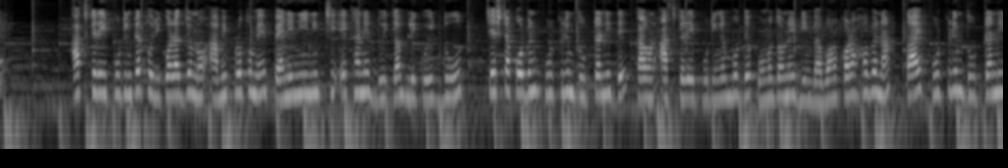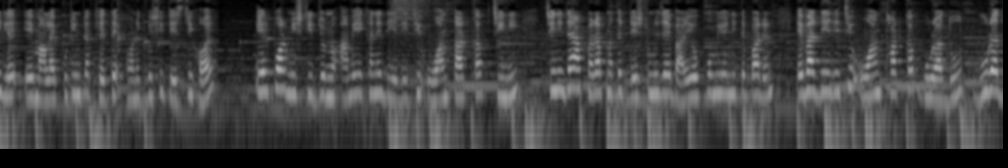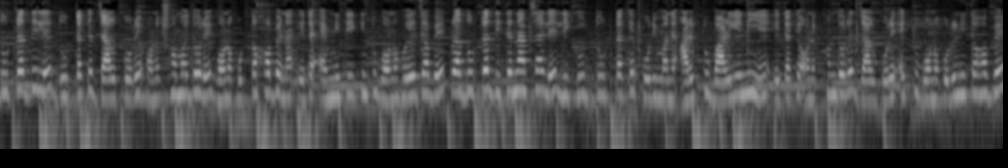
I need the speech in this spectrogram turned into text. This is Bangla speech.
আজকের এই পুডিংটা তৈরি করার জন্য আমি প্রথমে প্যানে নিয়ে নিচ্ছি এখানে দুই কাপ লিকুইড দুধ। চেষ্টা করবেন ফুল ক্রিম দুধটা নিতে, কারণ আজকের এই পুডিংয়ের মধ্যে কোনো ধরনের ডিম ব্যবহার করা হবে না। তাই ফুল ক্রিম দুধটা নিলে এই মালাই পুডিংটা খেতে অনেক বেশি টেস্টি হয়। এরপর মিষ্টির জন্য আমি এখানে দিয়ে দিচ্ছি ওয়ান থার্ড কাপ চিনি। চিনিটা আপনারা আপনাদের টেস্ট অনুযায়ী বাড়িয়েও কমিয়ে নিতে পারেন। এবার দিয়ে দিচ্ছি ওয়ান থার্ড কাপ গুঁড়া দুধ। গুঁড়া দুধটা দিলে দুধটাকে জাল করে অনেক সময় ধরে ঘন করতে হবে না, এটা এমনিতেই কিন্তু ঘন হয়ে যাবে। গুঁড়া দুধটা দিতে না চাইলে লিকুইড দুধটাকে পরিমাণে আরেকটু বাড়িয়ে নিয়ে এটাকে অনেকক্ষণ ধরে জাল করে একটু ঘন করে নিতে হবে।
